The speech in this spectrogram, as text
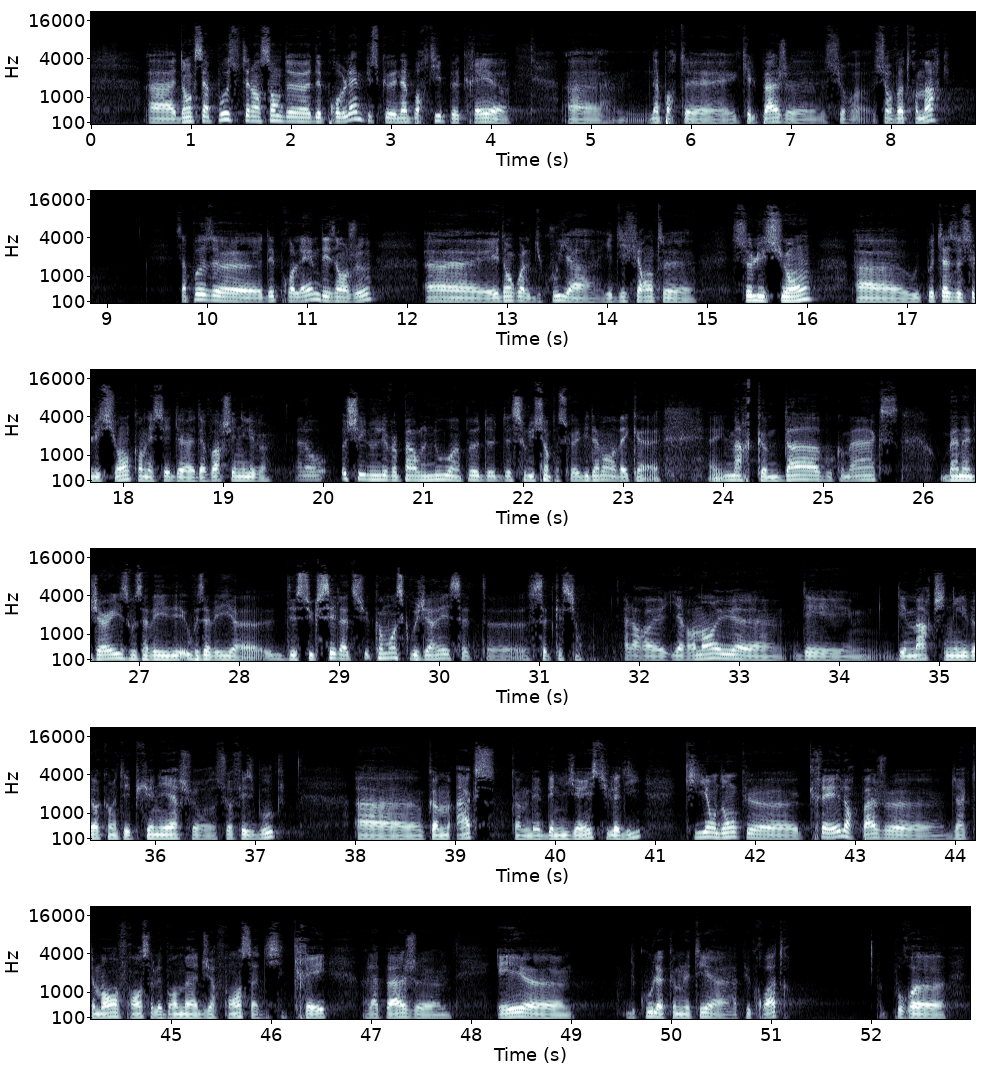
Euh, donc, ça pose tout un ensemble de, de problèmes puisque n'importe qui peut créer euh, euh n'importe quelle page sur sur votre marque. Ça pose des problèmes, des enjeux. Euh, et donc voilà, du coup, il y a, il y a différentes euh, solutions euh, ou hypothèses de solutions qu'on essaie d'avoir chez Unilever. Alors, chez Unilever, parle-nous un peu de, des solutions, parce qu'évidemment, avec une marque comme Dove ou comme Axe, Ben Jerry's, vous avez, vous avez des succès là-dessus. Comment est-ce que vous gérez cette, cette question? Alors, il y a vraiment eu des, des marques chez Unilever qui ont été pionnières sur, sur Facebook, comme Axe, comme Ben Jerry's, tu l'as dit, qui ont donc euh, créé leur page euh, directement en France. Le brand manager France a décidé de créer la page euh, et du coup la communauté a, pu croître. pour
